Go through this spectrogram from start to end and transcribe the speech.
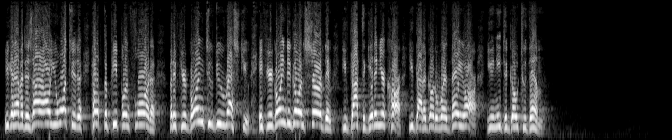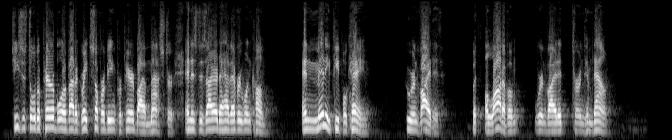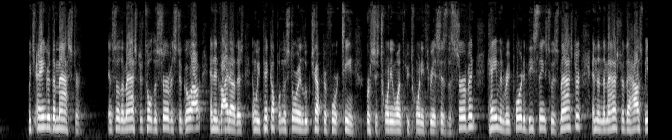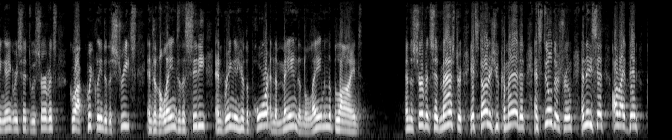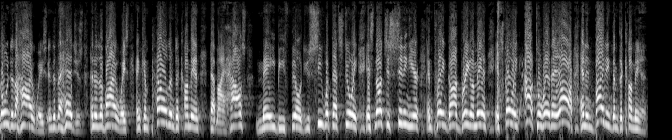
You can have a desire all you want to to help the people in Florida. But if you're going to do rescue, if you're going to go and serve them, you've got to get in your car. You've got to go to where they are. You need to go to them. Jesus told a parable about a great supper being prepared by a master and his desire to have everyone come. And many people came who were invited, but a lot of them were invited, turned him down, which angered the master. And so the master told the servants to go out and invite others. And we pick up on the story in Luke chapter 14, verses 21 through 23. It says, the servant came and reported these things to his master. And then the master of the house, being angry, said to his servants, go out quickly into the streets and to the lanes of the city and bring in here the poor and the maimed and the lame and the blind. And the servant said, Master, it's done as you commanded, and still there's room. And then he said, All right, then go into the highways, into the hedges, and into the byways, and compel them to come in, that my house may be filled. You see what that's doing? It's not just sitting here and praying, God, bring them in. It's going out to where they are and inviting them to come in.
